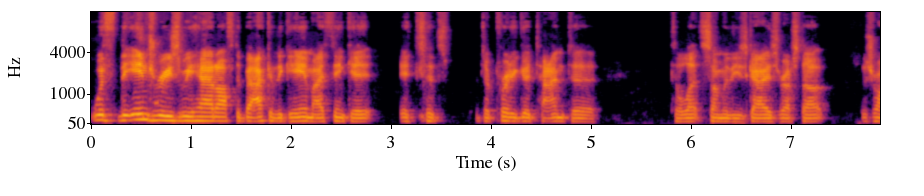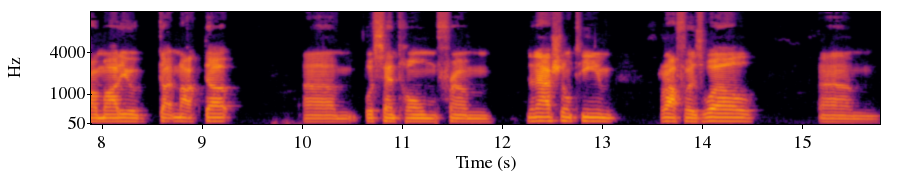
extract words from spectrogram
with the injuries we had off the back of the game, I think it it's it's it's a pretty good time to to let some of these guys rest up. João Mario got knocked up, um, was sent home from the national team. Rafa as well. Um,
